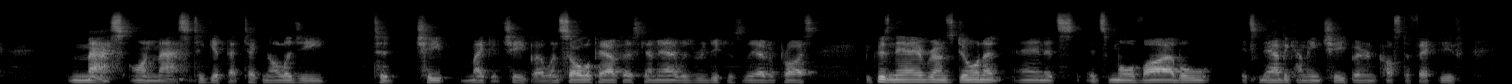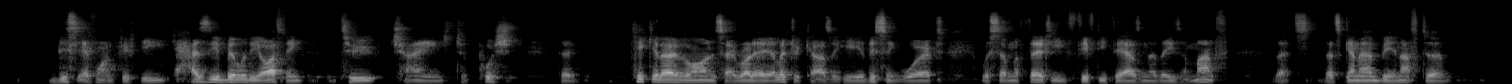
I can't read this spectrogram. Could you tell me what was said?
mass on mass to get that technology to cheap, make it cheaper. When solar power first came out, it was ridiculously overpriced. Because now everyone's doing it and it's it's more viable, it's now becoming cheaper and cost effective. This F-150 has the ability, I think, to change, to push, to kick it over the line and say, right, electric cars are here. This thing works. We're selling 30, 50,000 of these a month. That's that's to be enough to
